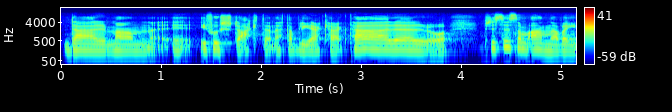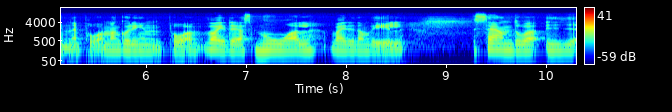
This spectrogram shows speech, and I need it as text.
där man eh, i första akten etablerar karaktärer och precis som Anna var inne på, man går in på vad är deras mål, vad är det de vill. Sen då i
